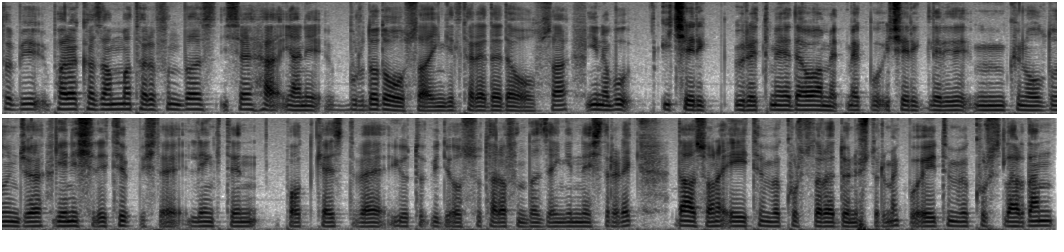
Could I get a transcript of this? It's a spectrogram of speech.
tabii para kazanma tarafında ise yani burada da olsa, İngiltere'de de olsa yine bu içerik üretmeye devam etmek, bu içerikleri mümkün olduğunca genişletip işte LinkedIn, podcast ve YouTube videosu tarafında zenginleştirerek daha sonra eğitim ve kurslara dönüştürmek. Bu eğitim ve kurslardan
